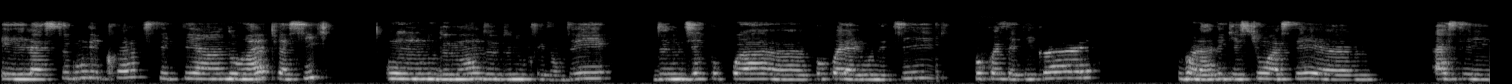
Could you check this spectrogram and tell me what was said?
Et la seconde épreuve, c'était un oral classique où on nous demande de nous présenter, de nous dire pourquoi, euh, pourquoi l'aéronautique, pourquoi cette école. Voilà, des questions assez, assez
